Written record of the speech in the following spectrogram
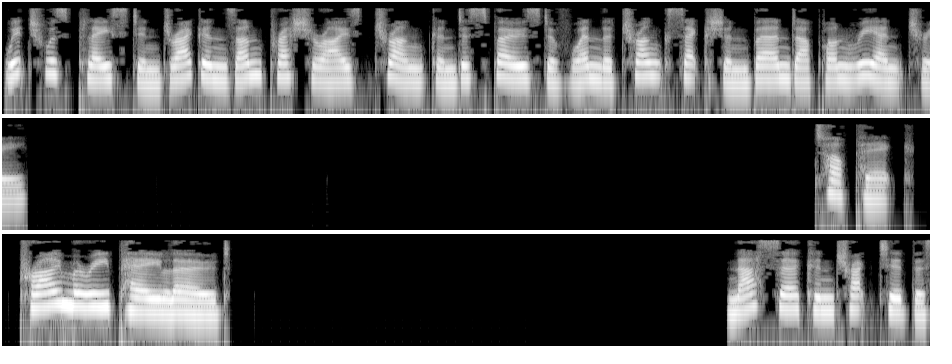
which was placed in Dragon's unpressurized trunk and disposed of when the trunk section burned up on re-entry. Topic: Primary payload. NASA contracted the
